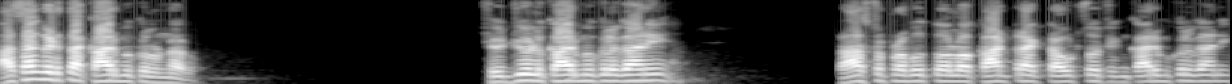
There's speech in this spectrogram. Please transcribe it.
అసంఘటిత కార్మికులు ఉన్నారు. షెడ్యూల్డ్ కార్మికులు కానీ రాష్ట్ర ప్రభుత్వంలో కాంట్రాక్ట్ అవుట్సోర్సింగ్ కార్మికులు కానీ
